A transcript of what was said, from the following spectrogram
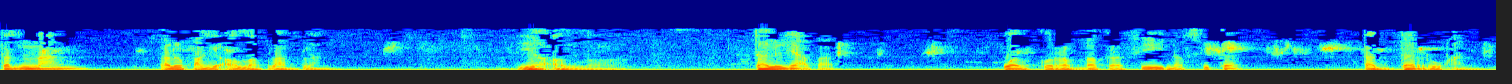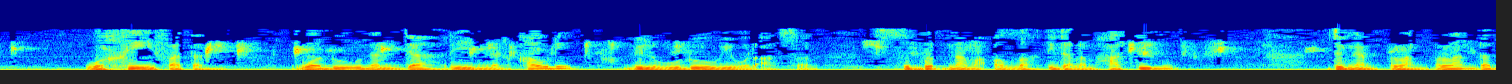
tenang, lalu panggil Allah pelan-pelan. Ya Allah. Dalilnya apa? Wadhkur rabbaka fi nafsika tadarruan wa khifatan wadunal jahri minal qawli bil wuduwi wal asal. Sebut nama Allah di dalam hatimu dengan pelan-pelan dan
